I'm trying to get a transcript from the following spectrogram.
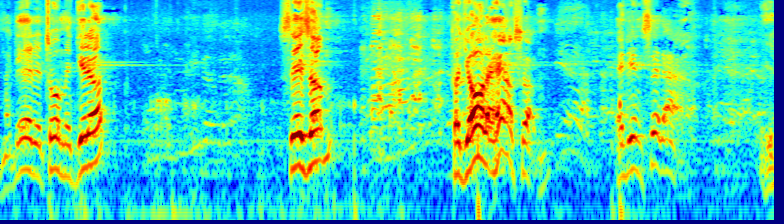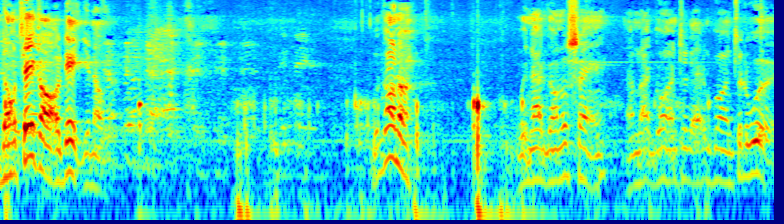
My daddy told me, get up, say something, because you ought to have something, and then sit down. You don't take all day, you know. We're gonna, we're not gonna sing. I'm not going to that. I'm going to the Word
